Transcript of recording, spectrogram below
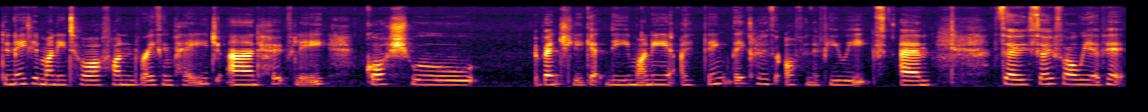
donated money to our fundraising page and hopefully Gosh will eventually get the money. I think they close it off in a few weeks. Um so so far we have hit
